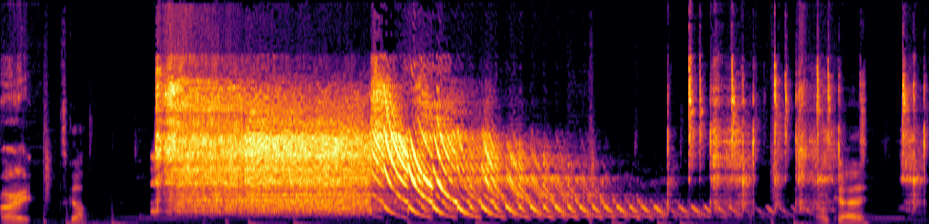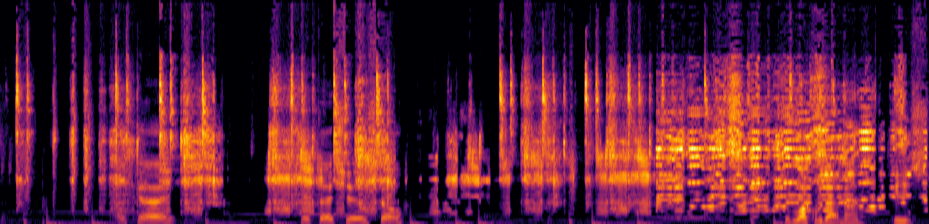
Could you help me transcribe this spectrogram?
All right. Let's go. Okay. Okay. Hit that shit. Let's go. Good luck with that, man. Peace.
